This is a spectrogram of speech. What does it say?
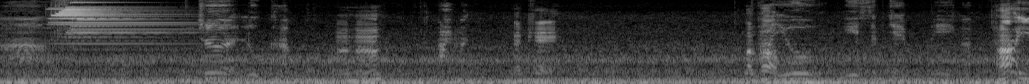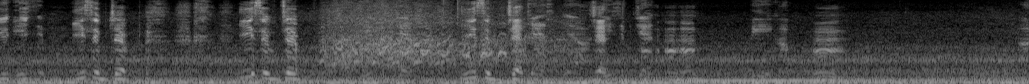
อ่าผมชื่อลูกครับอือหืออัลมัดโอเค แล้วก็อายุ27ปีครับฮะยี่ยี่สิบยี่สิบเจ็ดยี่สิบเจ็ด27 ยี่สิบเจ็ด เจ็ดอย่าเจ็ด 27 อือหือ ปีครับ อืม อ่า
